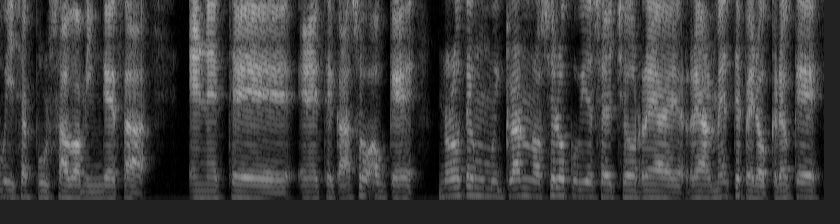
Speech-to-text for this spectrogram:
hubiese expulsado a Mingueza en este, en este caso, aunque no lo tengo muy claro, no sé lo que hubiese hecho realmente, pero creo que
